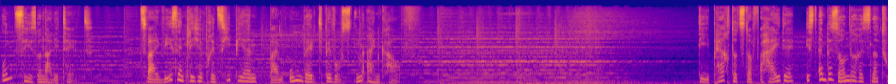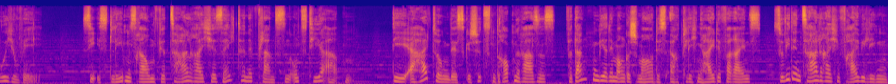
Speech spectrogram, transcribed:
und Saisonalität. Zwei wesentliche Prinzipien beim umweltbewussten Einkauf. Die Perchtoldsdorfer Heide ist ein besonderes Naturjuwel. Sie ist Lebensraum für zahlreiche seltene Pflanzen und Tierarten. Die Erhaltung des geschützten Trockenrasens verdanken wir dem Engagement des örtlichen Heidevereins sowie den zahlreichen Freiwilligen,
